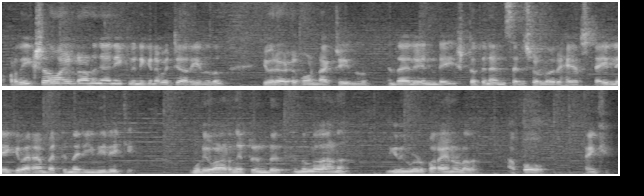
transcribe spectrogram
അപ്രതീക്ഷിതമായിട്ടാണ് ഞാൻ ഈ ക്ലിനിക്കിനെ പറ്റി അറിയുന്നതും ഇവരുമായിട്ട് കോൺടാക്ട് ചെയ്യുന്നതും. എന്തായാലും എന്റെ ഇഷ്ടത്തിനനുസരിച്ചുള്ള ഒരു ഹെയർ സ്റ്റൈലിലേക്ക് വരാൻ പറ്റുന്ന രീതിയിലേക്ക് കൂടി വളർന്നിട്ടുണ്ട് എന്നുള്ളതാണ് എനിക്ക് നിങ്ങളോട് പറയാനുള്ളത്. അപ്പോൾ താങ്ക് യു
